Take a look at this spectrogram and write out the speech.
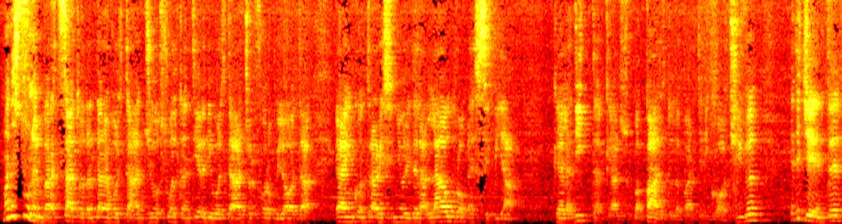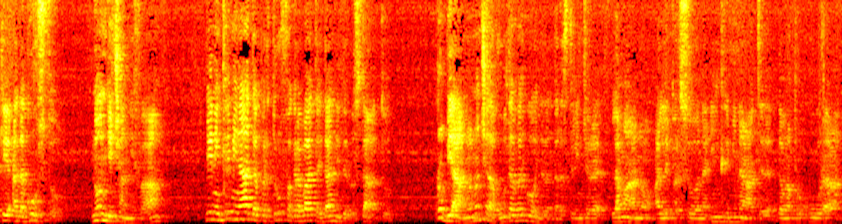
ma nessuno è imbarazzato ad andare a voltaggio, su al cantiere di voltaggio, al foro pilota, e a incontrare i signori della Lauro SPA, che è la ditta che ha il subappalto da parte di COCIV, ed è gente che ad agosto, non dieci anni fa, viene incriminata per truffa aggravata ai danni dello Stato. Robiano non ce l'ha avuta vergogna di andare a stringere la mano alle persone incriminate da una procura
